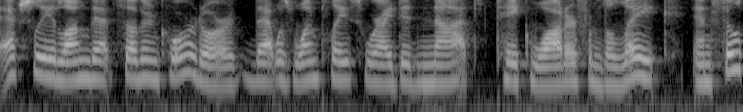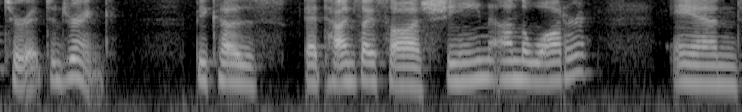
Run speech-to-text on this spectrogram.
actually along that southern corridor, that was one place where I did not take water from the lake and filter it to drink, because at times I saw a sheen on the water, and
